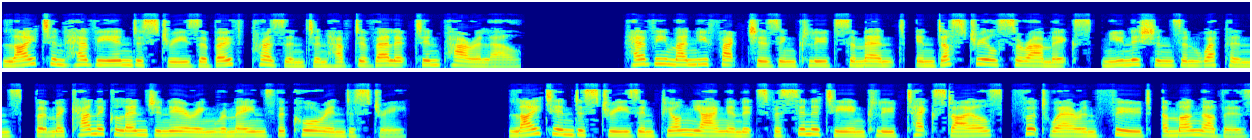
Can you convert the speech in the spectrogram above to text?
Light and heavy industries are both present and have developed in parallel. Heavy manufactures include cement, industrial ceramics, munitions and weapons, but mechanical engineering remains the core industry. Light industries in Pyongyang and its vicinity include textiles, footwear and food, among others.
